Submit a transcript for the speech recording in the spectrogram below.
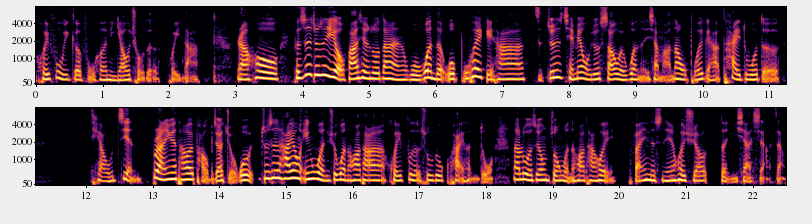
回复一个符合你要求的回答。然后可是就是也有发现说，当然我问的我不会给他，只就是前面我就稍微问了一下嘛，那我不会给他太多的。条件，不然因为他会跑比较久。我就是他用英文去问的话，他回复的速度快很多。那如果是用中文的话，他会反应的时间会需要等一下下这样。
